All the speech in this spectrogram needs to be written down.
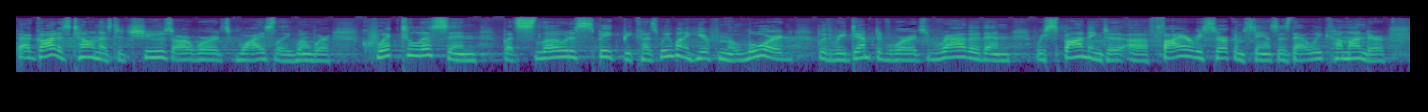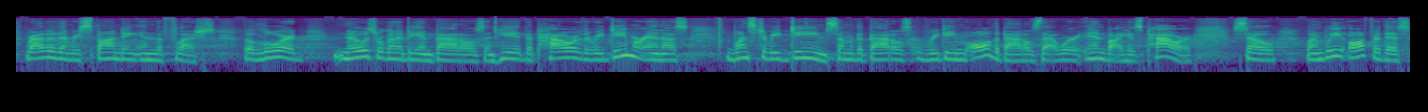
That God is telling us to choose our words wisely when we're quick to listen but slow to speak because we want to hear from the Lord with redemptive words rather than responding to uh, fiery circumstances that we come under, rather than responding in the flesh. The Lord knows we're going to be in battles, and He, the power of the Redeemer in us, wants to redeem some of the battles, redeem all the battles that we're in by His power. So when we offer this,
